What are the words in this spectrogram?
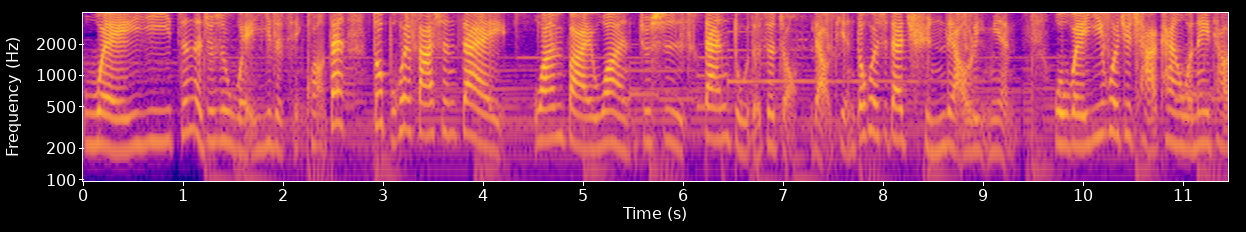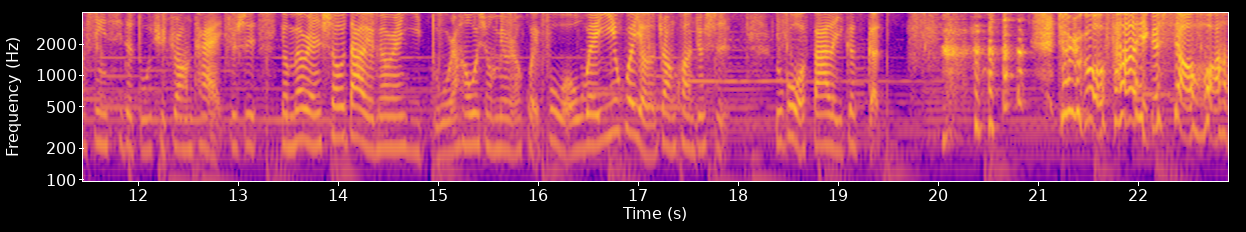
唯一真的就是唯一的情况，但都不会发生在 one by one，就是单独的这种聊天，都会是在群聊里面。我唯一会去查看我那一条信息的读取状态，就是有没有人收到，有没有人已读，然后为什么没有人回复我。我唯一会有的状况就是，如果我发了一个梗。就如果我发了一个笑话，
